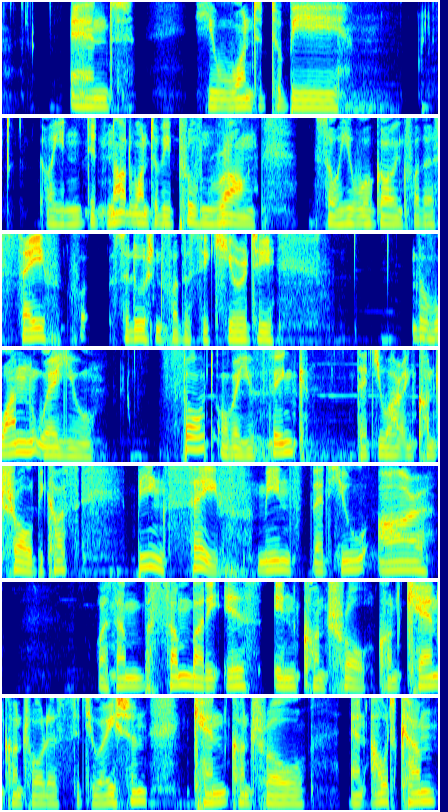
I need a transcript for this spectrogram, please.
and you wanted to be, or you did not want to be proven wrong. So you were going for the safe solution for the security the one where you thought or where you think that you are in control because being safe means that you are or some somebody is in control con- can control a situation can control an outcome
